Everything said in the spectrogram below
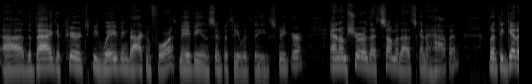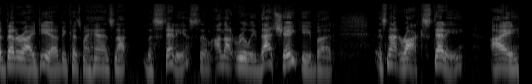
uh, the bag appeared to be waving back and forth, maybe in sympathy with the speaker. And I'm sure that some of that's going to happen. But to get a better idea, because my hand's not the steadiest, um, I'm not really that shaky, but it's not rock steady. I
